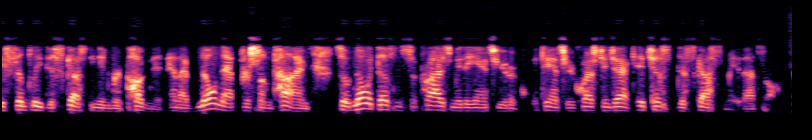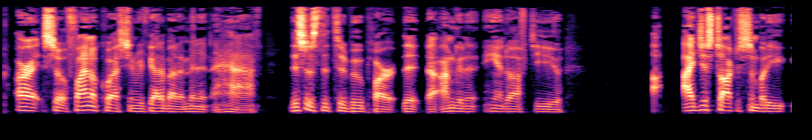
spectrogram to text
is simply disgusting and repugnant. And I've known that for some time. So no, it doesn't surprise me to answer your, to answer your question, Jack. It just disgusts me. That's all. All right. So final question. We've got about a minute and a half. This is the taboo part that I'm going to hand off to you. I just talked to somebody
